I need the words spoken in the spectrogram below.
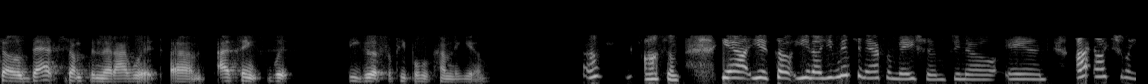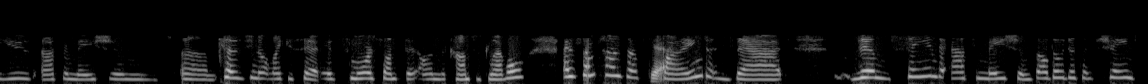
So that's something that I would um I think would be good for people who come to you. Awesome. Yeah, yeah. So you know, you mentioned affirmations, you know, and I actually use affirmations because um, you know, like you said, it's more something on the conscious level, and sometimes I yeah. find that them saying the affirmations, although it doesn't change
